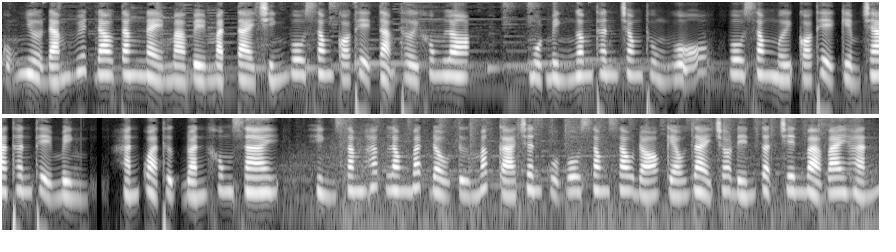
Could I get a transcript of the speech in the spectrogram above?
Cũng nhờ đám huyết đao tăng này mà về mặt tài chính vô song có thể tạm thời không lo. Một mình ngâm thân trong thùng gỗ, vô song mới có thể kiểm tra thân thể mình. Hắn quả thực đoán không sai. Hình xăm hắc long bắt đầu từ mắc cá chân của vô song sau đó kéo dài cho đến tận trên bả vai hắn.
